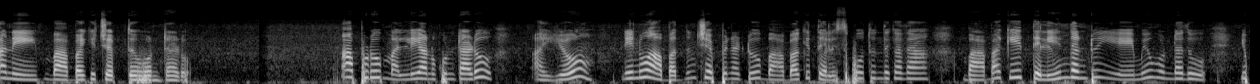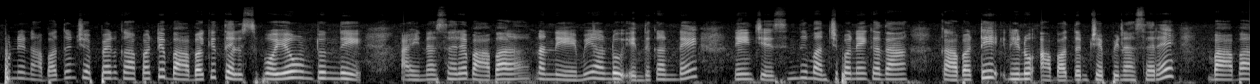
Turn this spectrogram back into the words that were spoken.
అని బాబాకి చెప్తూ ఉంటాడు. అప్పుడు మళ్ళీ అనుకుంటాడు అయ్యో నేను అబద్ధం చెప్పినట్టు బాబాకి తెలిసిపోతుంది కదా. బాబాకి తెలియదంటూ ఏమీ ఉండదు. ఇప్పుడు నేను అబద్ధం చెప్పాను కాబట్టి బాబాకి తెలిసిపోయే ఉంటుంది. అయినా సరే బాబా నన్ను ఏమీ అండు. ఎందుకంటే నేను చేసింది మంచి పనే కదా. కాబట్టి నేను అబద్ధం చెప్పినా సరే బాబా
